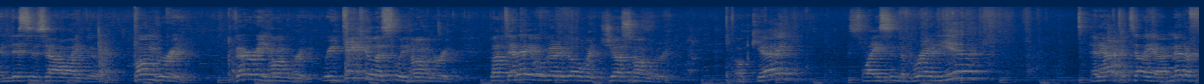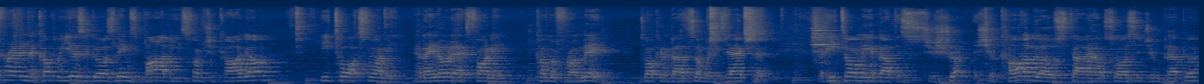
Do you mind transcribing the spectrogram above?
and this is how I do it. Hungry, very hungry, ridiculously hungry. But today we're gonna go with just hungry. Okay, slicing the bread here. And I have to tell you, I met a friend a couple years ago, his name's Bob, he's from Chicago. He talks funny, and I know that's funny coming from me, talking about somebody's accent. But he told me about the Chicago style sausage and pepper,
